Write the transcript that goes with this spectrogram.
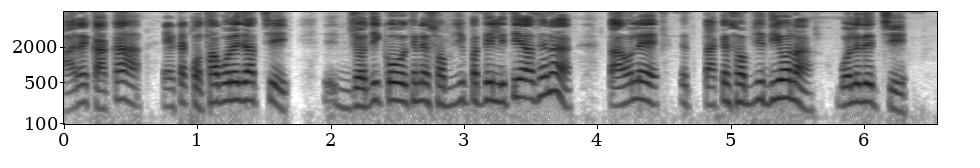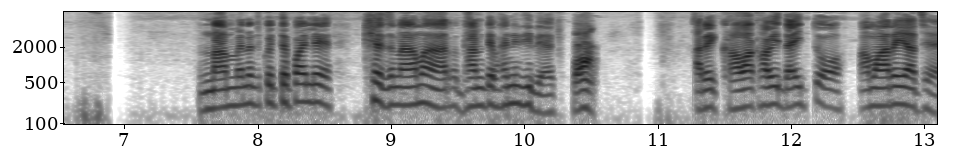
আরে কাকা একটা কথা বলে যাচ্ছে। যদি কেউ এখানে সবজি পাতি নিতে আসে না তাহলে তাকে সবজি দিও না বলে দিচ্ছি। নাম ম্যানেজ করতে পারলে খেজনা আমার ধানটে ভানি দিবে। আর খাওয়া খাওয়াই দায়িত্ব আমারই আছে।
